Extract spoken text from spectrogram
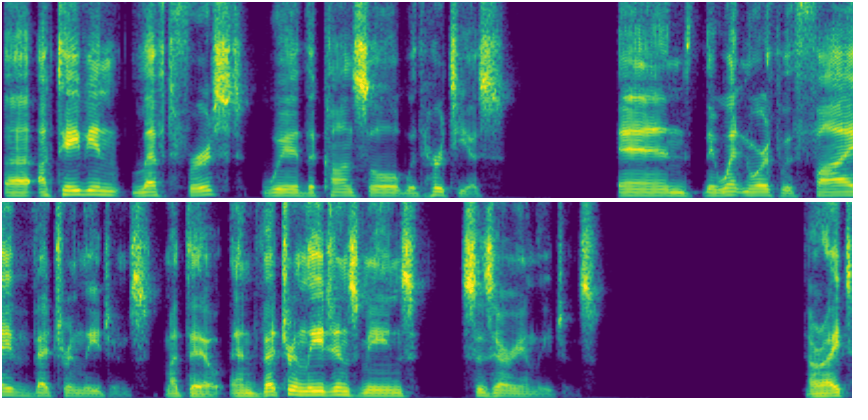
Uh, Octavian left first with the consul with Hirtius, and they went north with five veteran legions, Matteo. And veteran legions means Caesarian legions. All right.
